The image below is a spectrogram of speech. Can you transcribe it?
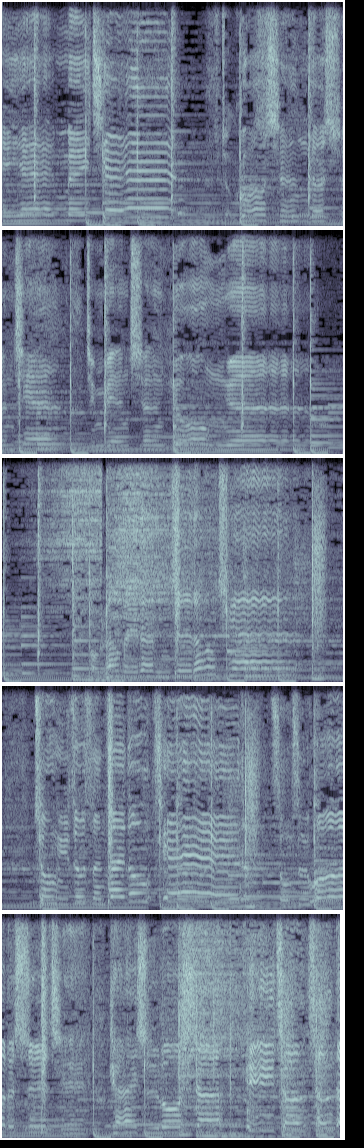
也没见。转过身的瞬间，竟变成永远。哦，狼狈的停止的。在冬天，从此我的世界开始落下一场场大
